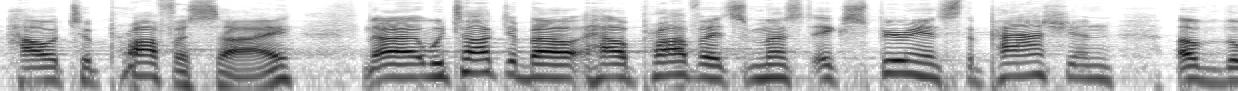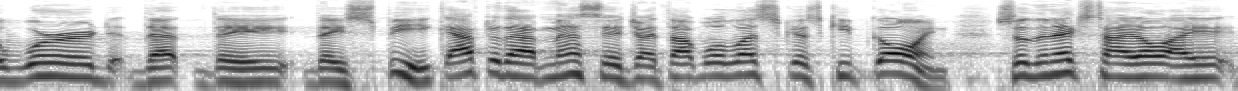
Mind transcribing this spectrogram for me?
How to Prophesy. Uh, we talked about how prophets must experience the passion of the word that they, they speak. After that message, I thought, well, let's just keep going. So the next title, I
